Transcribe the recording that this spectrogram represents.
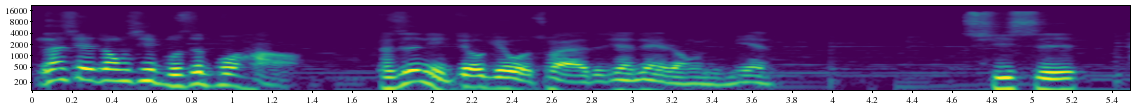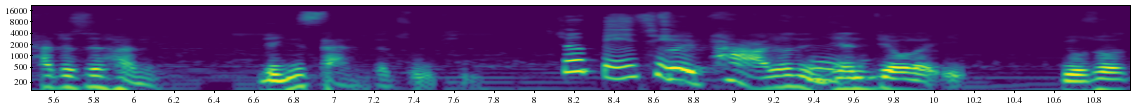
那些东西不是不好，可是你丢给我出来的这些内容里面，其实它就是很零散的主题。就比起最怕就是你今天丢了一，嗯、比如说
